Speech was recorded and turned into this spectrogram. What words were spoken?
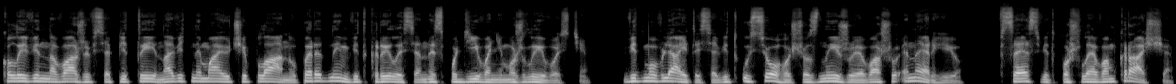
Коли він наважився піти, навіть не маючи плану, перед ним відкрилися несподівані можливості. Відмовляйтеся від усього, що знижує вашу енергію. Всесвіт пошле вам краще.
